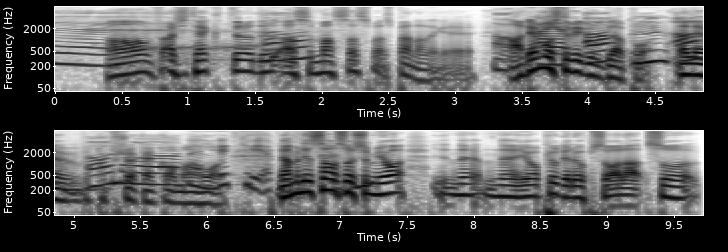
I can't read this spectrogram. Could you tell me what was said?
eh, Ja, arkitekter och det, ja. alltså massa sp- spännande grejer. Ja, Ja, det måste vi ja, googla på. mm, ja, Eller ja, det försöka komma ihåg. kreativt. Nej men det är samma sak som Mm. jag när, när jag pluggade i Uppsala så,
